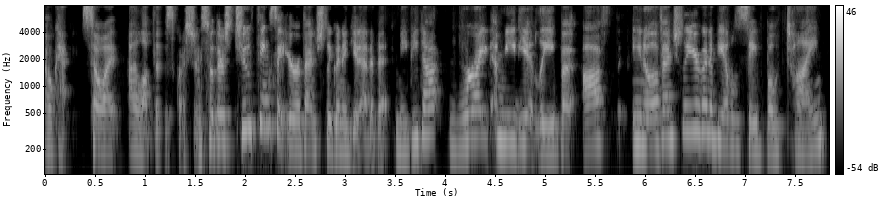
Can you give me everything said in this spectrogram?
Okay, so I, I love this question. So there's two things that you're eventually going to get out of it. Maybe not right immediately, but off, you know, eventually you're going to be able to save both time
